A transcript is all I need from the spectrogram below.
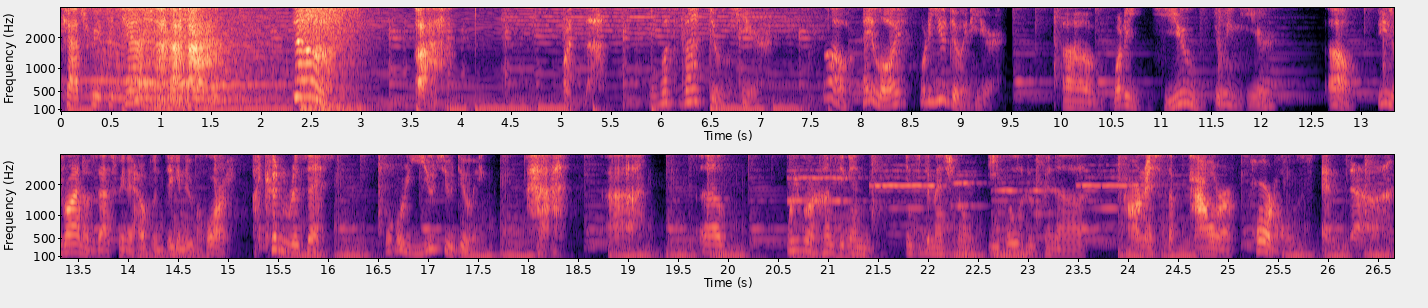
Catch me if you can. Ah, what the? What's that doing here? Oh, hey Lloyd, what are you doing here? Uh, what are you doing here? Oh, these rhinos asked me to help them dig a new quarry. I couldn't resist. What were you two doing? Ha! Uh, Uh, we were hunting an interdimensional evil who can, uh, harness the power of portals and, uh...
